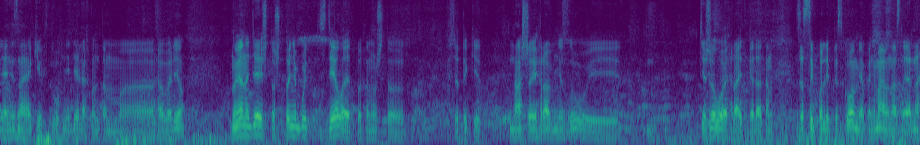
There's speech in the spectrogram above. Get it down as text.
Я не знаю, о каких двух неделях он там э, говорил, но я надеюсь, что что-нибудь сделает, потому что все-таки наша игра внизу и тяжело играть, когда там засыпали песком. Я понимаю, у нас, наверное,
